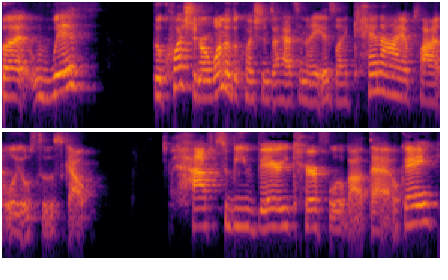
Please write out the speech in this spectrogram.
But with the question, or one of the questions I had tonight is like, can I apply oils to the scalp? Have to be very careful about that, okay?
